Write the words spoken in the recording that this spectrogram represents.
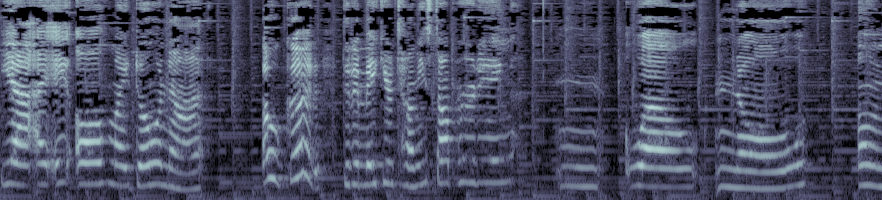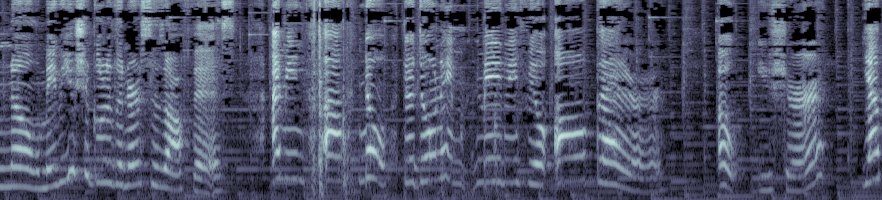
Yeah, I ate all of my donut. Oh, good. Did it make your tummy stop hurting? Mm, well, no. Oh, no. Maybe you should go to the nurse's office. Feel all better. Oh, you sure? Yep,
